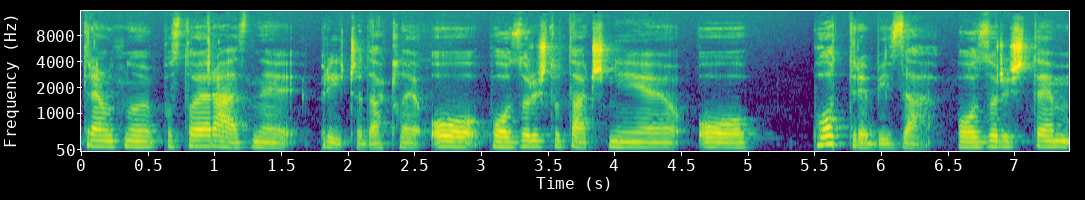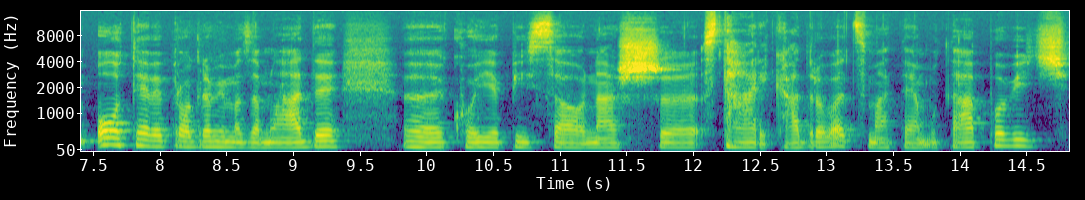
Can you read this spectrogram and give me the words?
trenutno postoje razne priče, dakle, o pozorištu, tačnije o potrebi za pozorištem, o TV programima za mlade e, koji je pisao naš e, stari kadrovac Mateja Mutapović,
